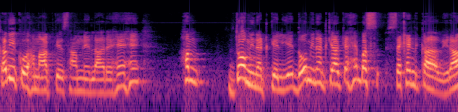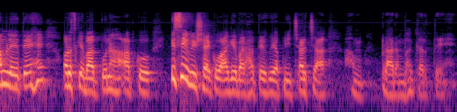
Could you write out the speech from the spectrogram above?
कवि को हम आपके सामने ला रहे हैं। हम दो मिनट के लिए, दो मिनट क्या कहें, बस सेकंड का विराम लेते हैं और उसके बाद पुनः आपको इसी विषय को आगे बढ़ाते हुए अपनी चर्चा हम प्रारंभ करते हैं।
